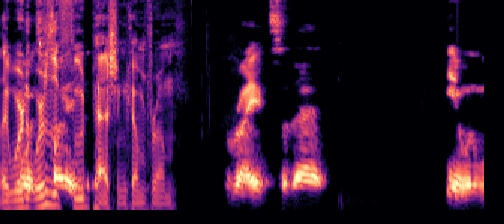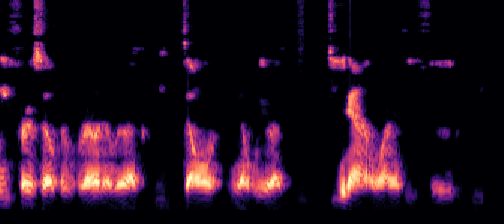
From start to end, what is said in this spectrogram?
Like where, where does the food passion come from? right? So that you know, when we first opened Verona, we were like, we don't, you know, we were like, we do not want to do food. We,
